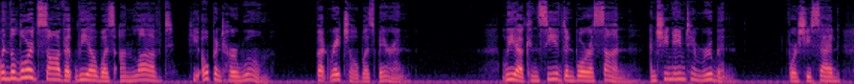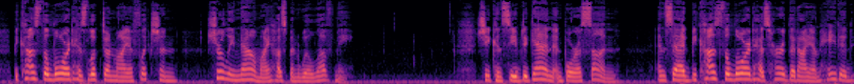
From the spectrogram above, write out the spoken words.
When the Lord saw that Leah was unloved, he opened her womb, but Rachel was barren. Leah conceived and bore a son, and she named him Reuben. For she said, Because the Lord has looked on my affliction, surely now my husband will love me. She conceived again and bore a son, and said, Because the Lord has heard that I am hated,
